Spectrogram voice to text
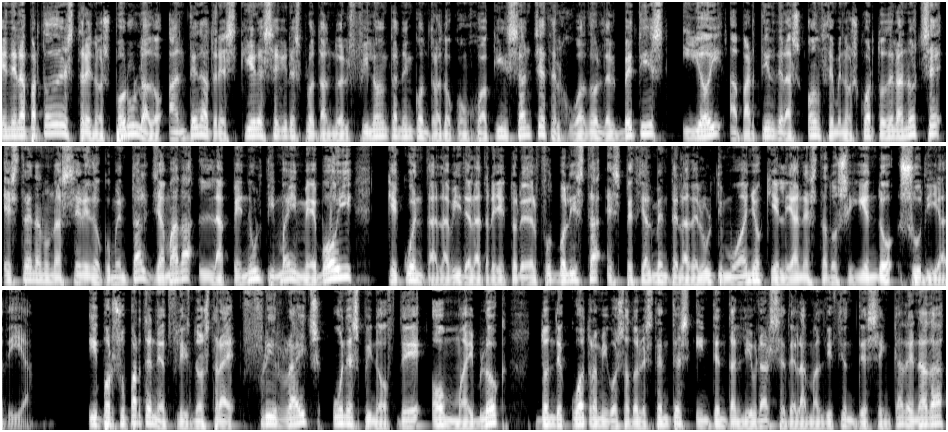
En el apartado de estrenos, por un lado, Antena 3 quiere seguir explotando el filón que han encontrado con Joaquín Sánchez, el jugador del Betis, y hoy, a partir de las 11 menos cuarto de la noche, estrenan una serie documental llamada La penúltima y me voy, que cuenta la vida y la trayectoria del futbolista, especialmente la del último año que le han estado siguiendo su día a día. Y por su parte Netflix nos trae Free Rights, un spin-off de On My Blog, donde cuatro amigos adolescentes intentan librarse de la maldición desencadenada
